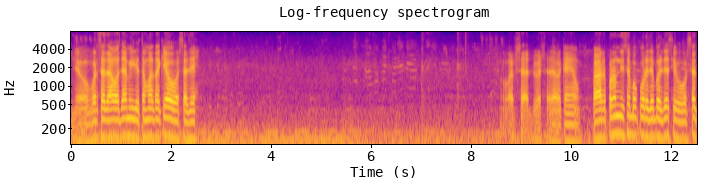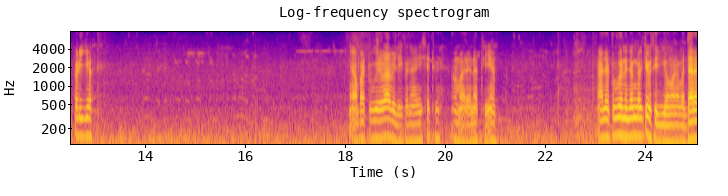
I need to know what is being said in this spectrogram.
જો વરસાદ આવો જામી ગયો તમારે ત્યાં કેવો વરસાદ છે વરસાદ વરસાદ. હવે કઈ પાર પરમ દિવસે બપોરે જબરજસ્ત એવો વરસાદ પડી ગયો. આપણે ટુવેર વાવેલી, પણ આવી છે ટુવેર અમારે નથી એમ. આજે ટુવેરનું જંગલ કેવું થઈ ગયું? અમારે વધારે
